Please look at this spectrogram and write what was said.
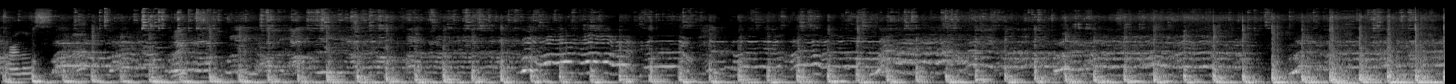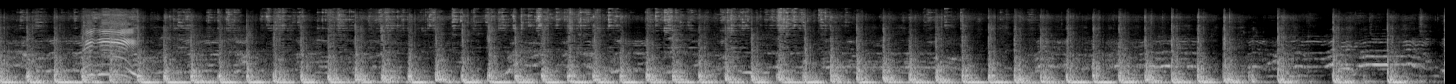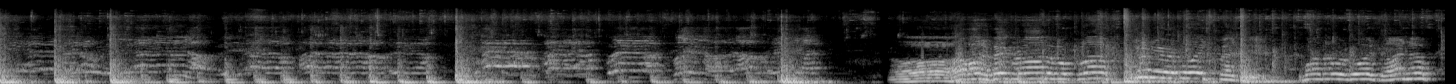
Carlos. Oh, how about a big round of applause, Junior Boys Fancy? Come on over, boys, line up.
